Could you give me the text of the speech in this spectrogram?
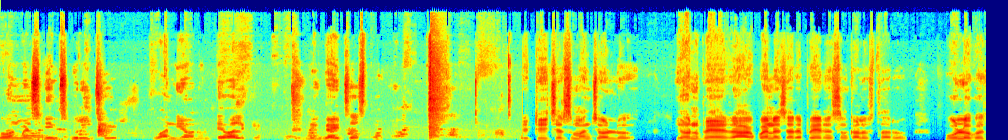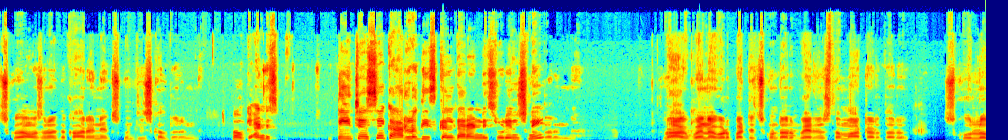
గవర్నమెంట్ స్కీమ్స్ గురించి ఇవన్నీ ఏమైనా ఉంటే వాళ్ళకి మేము గైడ్ చేస్తూ ఉంటాం. ఈ టీచర్స్ మంచివాళ్ళు ఎవరిని పే రాకపోయినా సరే పేరెంట్స్ని కలుస్తారు. ఊళ్ళోకి వచ్చుకో అవసరమైతే కార్ అయినా ఎక్కుకొని తీసుకెళ్తారండి. ఓకే అంటే టీచర్సే కార్లో తీసుకెళ్తారండి స్టూడెంట్స్ని తీసుకెళ్తారండి. రాకపోయినా కూడా పట్టించుకుంటారు పేరెంట్స్తో మాట్లాడతారు. స్కూల్లో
